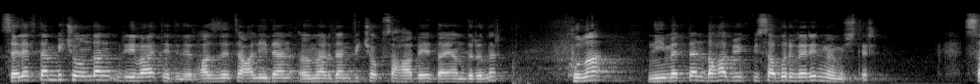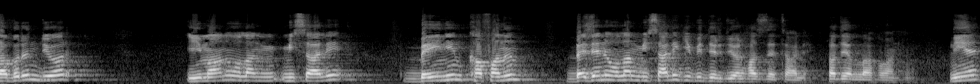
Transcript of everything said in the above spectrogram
Seleften birçoğundan rivayet edilir. Hazreti Ali'den, Ömer'den birçok sahabeye dayandırılır. Kula nimetten daha büyük bir sabır verilmemiştir. Sabırın diyor imanı olan misali beynin, kafanın bedeni olan misali gibidir diyor Hazreti Ali radıyallahu anh. Niye?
